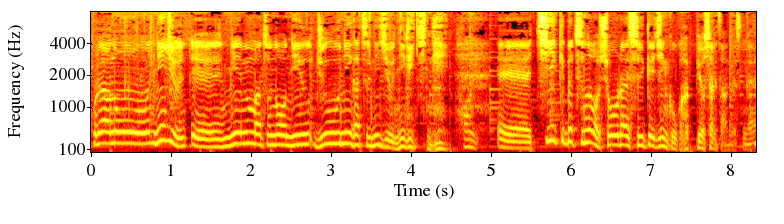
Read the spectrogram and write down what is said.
これあの20、えー、年末の12月22日に、はい。えー、地域別の将来推計人口が発表されたんですね、う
